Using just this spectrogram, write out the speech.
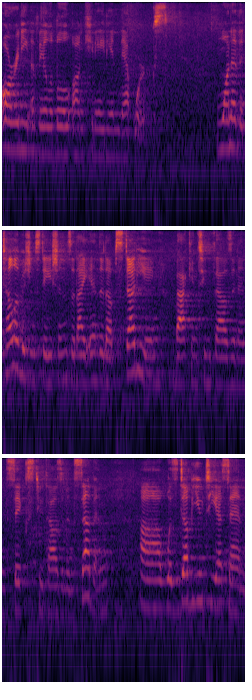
already available on Canadian networks. One of the television stations that I ended up studying back in 2006, 2007 uh, was WTSN.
